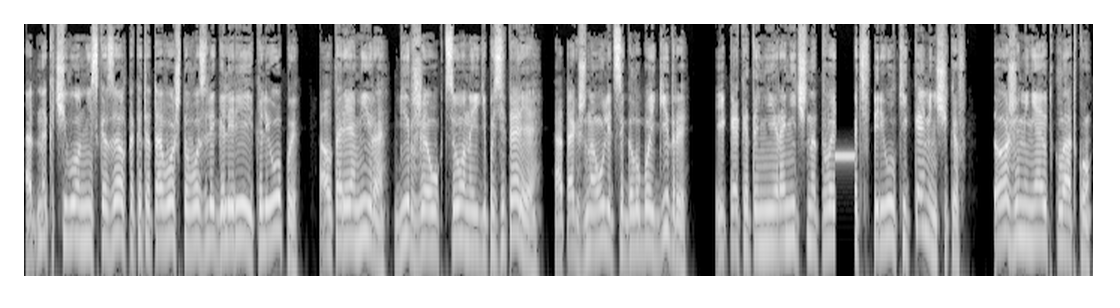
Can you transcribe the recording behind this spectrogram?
Однако чего он не сказал, так это того, что возле галереи Калиопы, алтаря мира, биржи аукциона и депозитария, а также на улице Голубой Гидры, и как это не иронично твоя в переулке каменщиков, тоже меняют кладку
